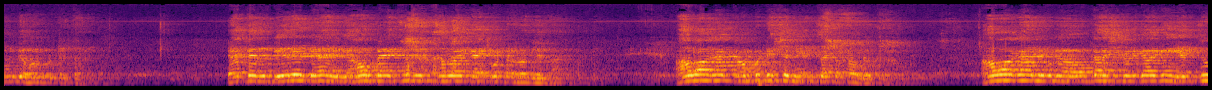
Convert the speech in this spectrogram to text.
ಮುಂದೆ ಹೋಗ್ಬಿಟ್ಟಿರ್ತಾರೆ. ಯಾಕಂದ್ರೆ ಬೇರೆ ಯಾವ ಬ್ಯಾಚು ನಿಮ್ಮ ಸಲುವಾಗಿ ಕಾಯ್ಕೊಂಡಿರೋದಿಲ್ಲ ಆವಾಗ ಕಾಂಪಿಟೇಷನ್ ಹೆಚ್ಚಾಗ್ತಾ ಹೋಗುತ್ತೆ. ಆವಾಗ ನಿಮಗೆ ಅವಕಾಶಗಳಿಗಾಗಿ ಹೆಚ್ಚು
